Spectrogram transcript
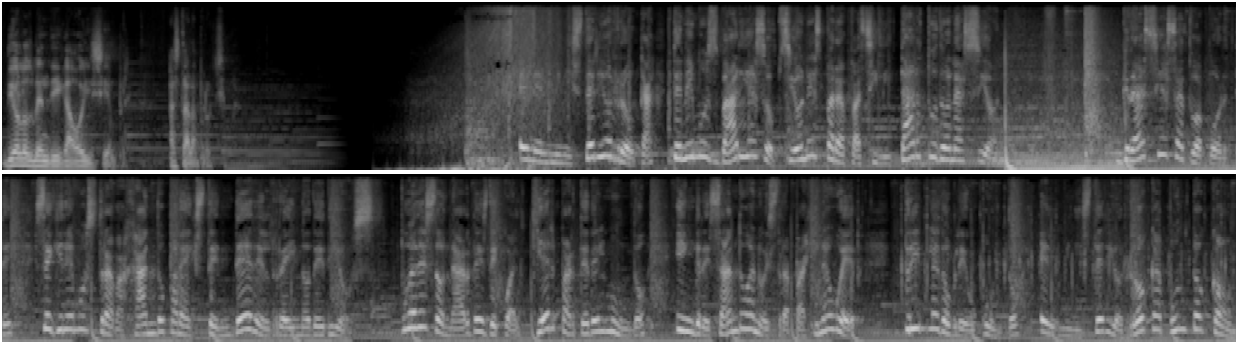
Dios los bendiga hoy y siempre. Hasta la próxima. En el Ministerio Roca tenemos varias opciones para facilitar tu donación. Gracias a tu aporte, seguiremos trabajando para extender el reino de Dios. Puedes donar desde cualquier parte del mundo ingresando a nuestra página web www.elministerioroca.com.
